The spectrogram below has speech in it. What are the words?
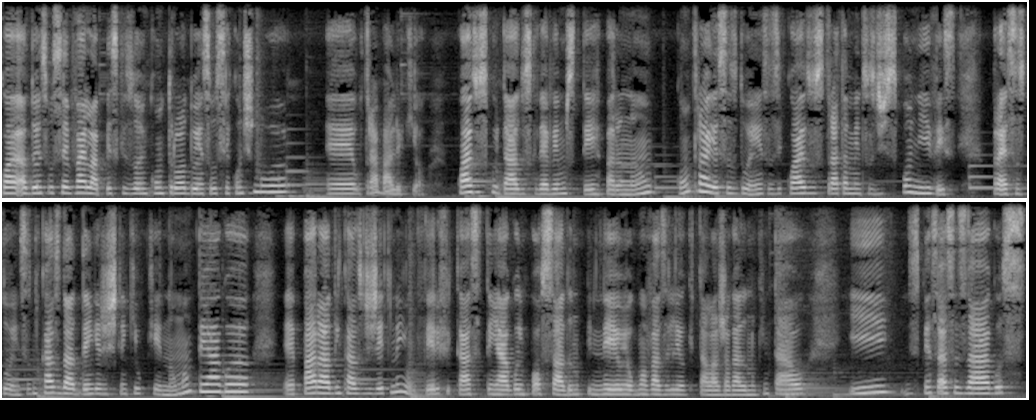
a doença você vai lá, pesquisou, encontrou a doença, você continua é, o trabalho aqui, ó. Quais os cuidados que devemos ter para não contrair essas doenças e quais os tratamentos disponíveis para essas doenças. No caso da dengue, a gente tem que o quê? Não manter água é, parada em casa de jeito nenhum. Verificar se tem água empoçada no pneu, em alguma vasilha que está lá jogada no quintal e dispensar essas águas,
